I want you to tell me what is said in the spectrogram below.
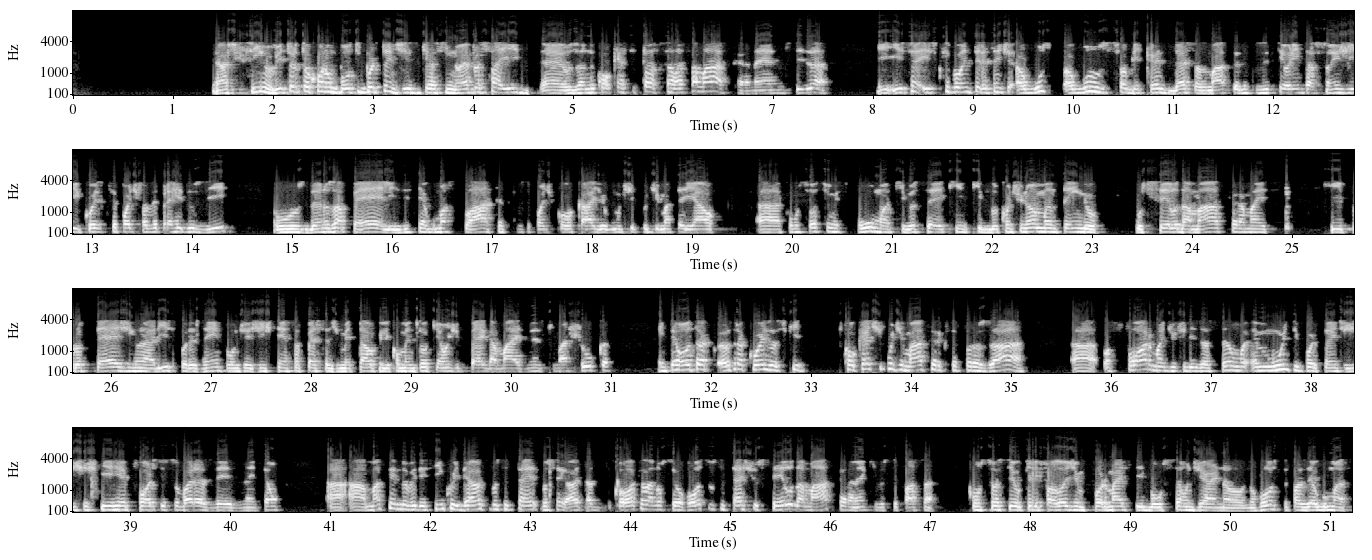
Eu acho que sim, o Vitor tocou num ponto importantíssimo, que assim, não é para sair é, usando qualquer situação essa máscara, né? Não precisa. E isso, é, isso que você falou é interessante. Alguns, alguns fabricantes dessas máscaras, inclusive, têm orientações de coisas que você pode fazer para reduzir os danos à pele. Existem algumas placas que você pode colocar de algum tipo de material, ah, como se fosse uma espuma, que você que, que continua mantendo o selo da máscara, mas que protegem o nariz, por exemplo, onde a gente tem essa peça de metal que ele comentou que é onde pega mais mesmo que machuca. Então, outra, outra coisa, acho que qualquer tipo de máscara que você for usar, a, a forma de utilização é muito importante. A gente acho que reforça isso várias vezes, né? Então, a, a máscara N95, o ideal é que você, te, você a, a, coloque ela no seu rosto, você teste o selo da máscara, né? Que você faça, como se fosse o que ele falou de formar esse bolsão de ar no, no rosto, fazer algumas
